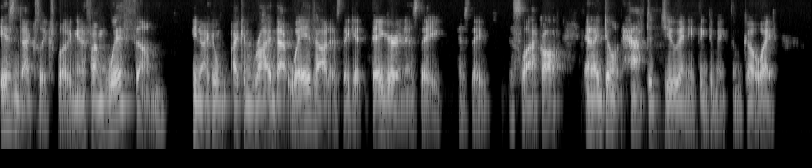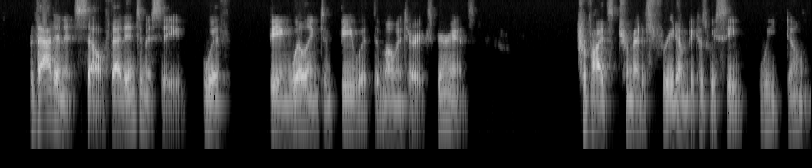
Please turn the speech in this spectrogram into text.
isn't actually exploding. And if I'm with them, you know, I can I can ride that wave out as they get bigger and as they as they slack off, and I don't have to do anything to make them go away. That in itself, that intimacy with being willing to be with the momentary experience provides tremendous freedom because we see we don't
